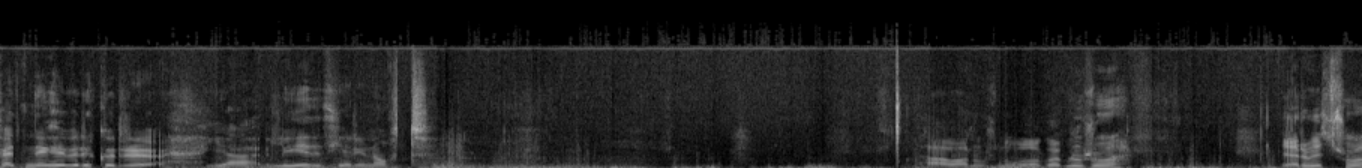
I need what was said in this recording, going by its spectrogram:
Hvernig hefur ykkur já, liðið hér í nótt? Það var nú snúð á göfnum svona, erfitt svona.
